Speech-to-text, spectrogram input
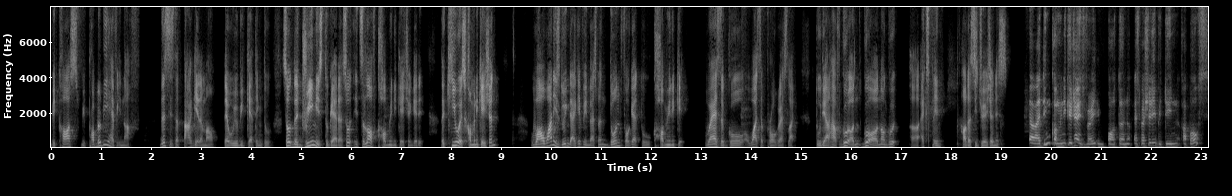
because we probably have enough. This is the target amount that we'll be getting to. So the dream is together. So it's a lot of communication. Get it? The keyword is communication. While one is doing the active investment, don't forget to communicate. Where's the goal? What's the progress like to the other half? Good or good or not good? Uh, explain how the situation is. Yeah, I think communication is very important, especially between couples.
